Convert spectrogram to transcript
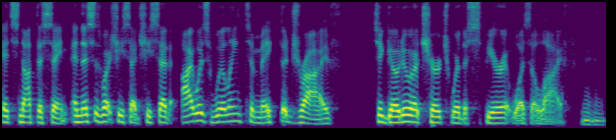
it's not the same. And this is what she said. She said, I was willing to make the drive to go to a church where the spirit was alive. Mhm.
